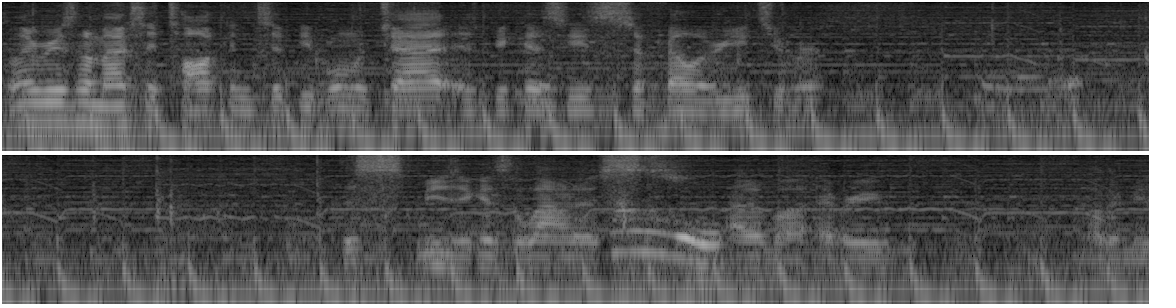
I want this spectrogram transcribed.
The only reason I'm actually talking to people in the chat is because he's a fellow YouTuber. This music is the loudest Oh. out of uh, every other music.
